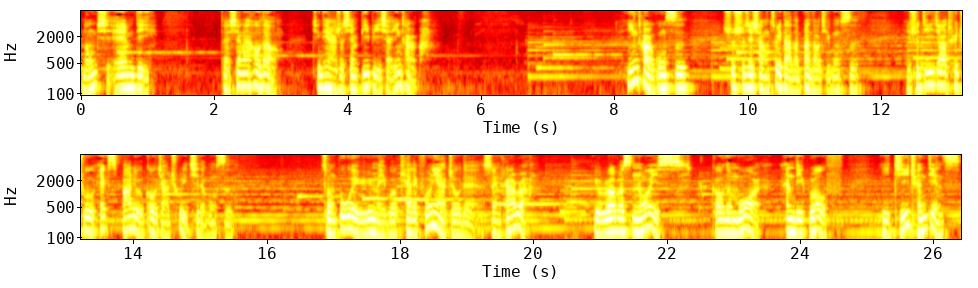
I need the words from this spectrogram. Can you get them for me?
农企 AMD。但先来后到，今天还是先逼逼一下英特尔吧。英特尔公司是世界上最大的半导体公司，也是第一家推出 X 八六构架处理器的公司。总部位于美国 California 州的 Santa Clara，由 Robert Noyce、Golden Moore、Andy Grove。以集成电子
